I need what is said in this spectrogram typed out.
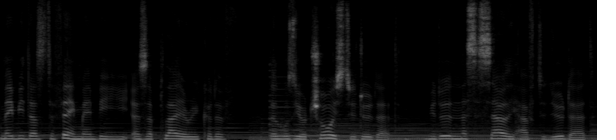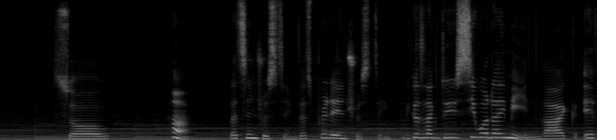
maybe that's the thing. Maybe as a player, you could have, that was your choice to do that. You didn't necessarily have to do that. So, huh, that's interesting. That's pretty interesting. Because, like, do you see what I mean? Like, if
